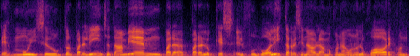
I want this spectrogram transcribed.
es muy seductor para el hincha también, para, para lo que es el futbolista, recién hablamos con algunos de los jugadores, con,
